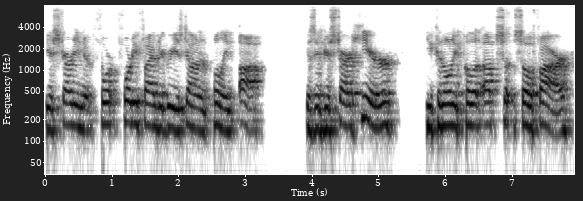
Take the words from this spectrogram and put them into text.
you're starting at four, 45 degrees down and pulling up. Because if you start here, you can only pull it up so, so far.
